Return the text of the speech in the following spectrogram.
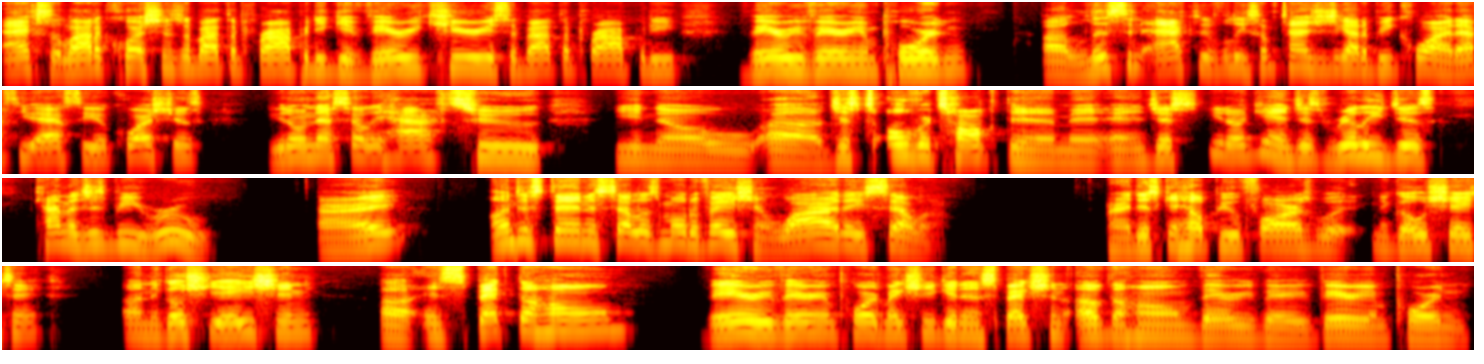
Ask a lot of questions about the property. Get very curious about the property. Very, very important. Uh, listen actively. Sometimes you just got to be quiet after you ask your questions. You don't necessarily have to you know, uh, just over talk them and, and just, you know, again, just really just kind of just be rude. All right. Understand the seller's motivation. Why are they selling? All right. This can help you as far as what negotiating, uh, negotiation, uh, inspect the home. Very, very important. Make sure you get an inspection of the home. Very, very, very important.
